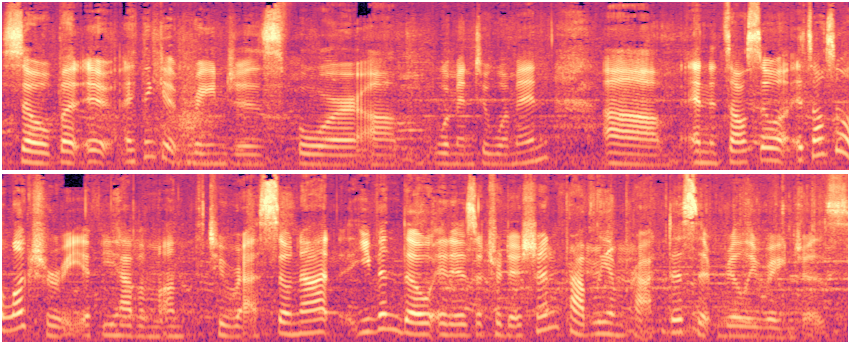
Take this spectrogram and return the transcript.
so, but it, I think it ranges for um, women to women, um, and it's also it's also a luxury if you have a month to rest. So, not even though it is a tradition, probably in practice it really ranges.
